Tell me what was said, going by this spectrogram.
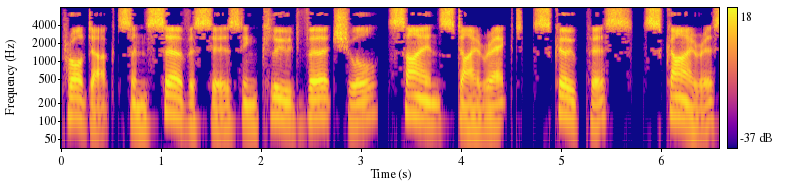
products and services include Virtual, Science Direct, Scopus, Scirus,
